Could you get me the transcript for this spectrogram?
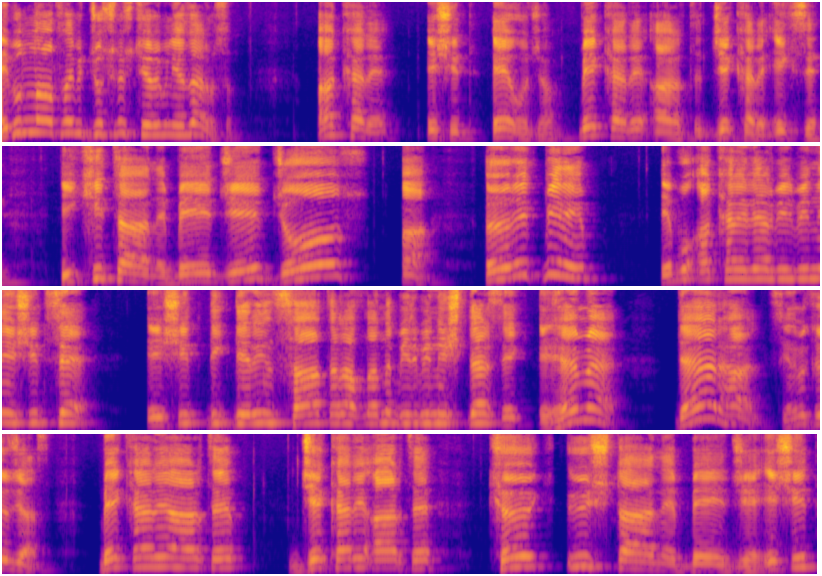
E bunun altına bir cosinüs teoremini yazar mısın? A kare eşit E hocam. B kare artı C kare eksi 2 tane BC cos A. Öğretmenim. E bu A kareler birbirine eşitse eşitliklerin sağ taraflarını birbirine eşitlersek e hemen derhal seni mi kıracağız? B kare artı C kare artı kök 3 tane BC eşit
